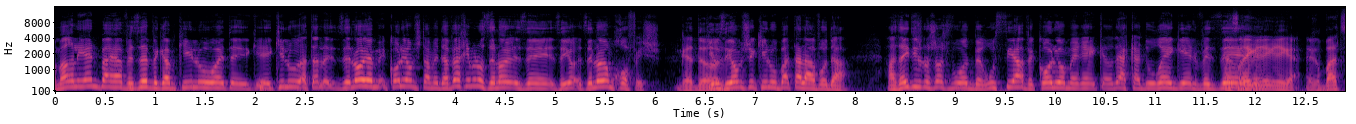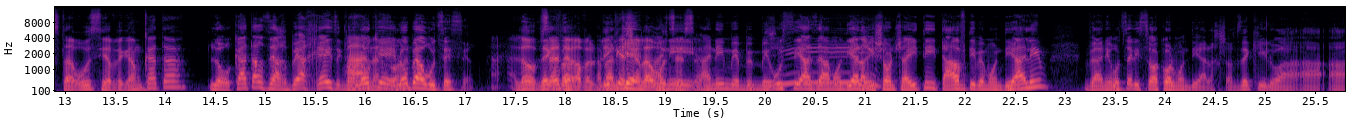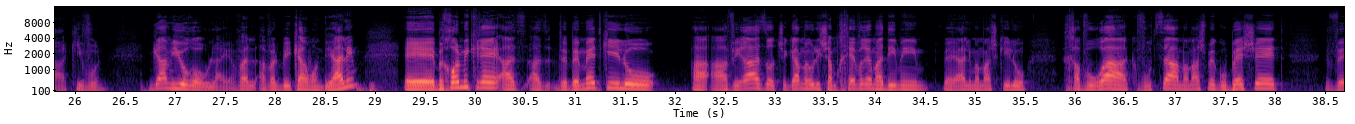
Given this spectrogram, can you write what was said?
אמר לי, אין בעיה וזה, וגם כאילו, את, כאילו, אתה, לא- זה לא, כל יום שאתה מדווח ממנו, זה לא, זה, זה, זה לא יום חופש. גדול. כאילו, זה יום שכאילו באת לעבודה. אז הייתי שלושה שבועות ברוסיה, וכל יום, אתה יודע, כדורגל וזה. אז רגע, ו... רגע, רגע. הרבצת רוסיה וגם קטאר? לא, קטאר זה הרבה אחרי, זה כבר אה, לא, כ... נכון. לא בערוץ 10. אה, לא, בסדר, כבר- אבל בלי כן, קשר לערוץ אני- 10. אני מרוסיה זה המונדיאל הראשון שהייתי, התאהבתי במונדיאלים, ואני רוצה לנסוע כל מונדיאל עכשיו, זה כאילו הכיוון. גם יורו אולי, אבל, אבל בעיקר מונדיאלים. Uh, בכל מקרה, אז, אז, ובאמת כאילו, האווירה הזאת, שגם היו לי שם חבר'ה מדהימים, והיה לי ממש כאילו חבורה, קבוצה ממש מגובשת, ו,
